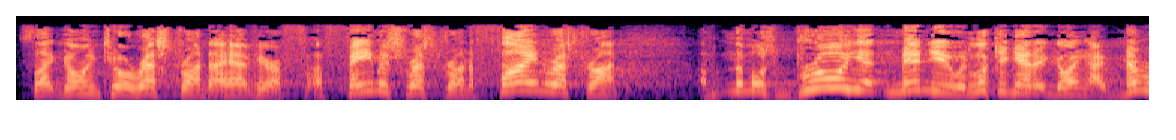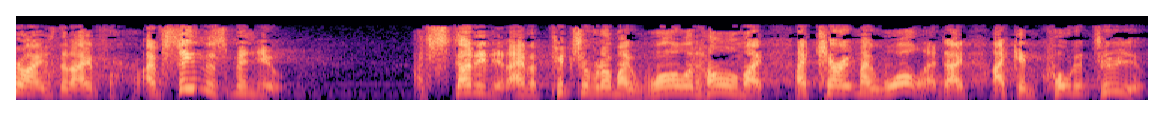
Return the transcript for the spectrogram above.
It's like going to a restaurant I have here, a, f- a famous restaurant, a fine restaurant, the most brilliant menu and looking at it and going, I've memorized it. I've, I've seen this menu. I've studied it. I have a picture of it on my wall at home. I, I carry my wallet. I, I can quote it to you.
